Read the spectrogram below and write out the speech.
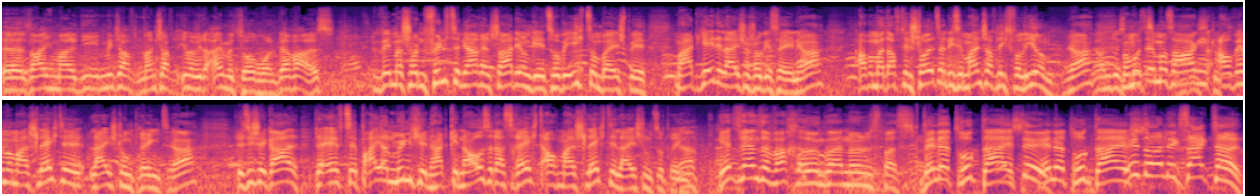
äh, sage ich mal, die Mannschaft, Mannschaft immer wieder einbezogen worden. Wer war es? Wenn man schon 15 Jahre ins Stadion geht, so wie ich zum Beispiel, man hat jede Leistung schon gesehen, ja. Aber man darf den Stolz an diese Mannschaft nicht verlieren, ja. ja man muss immer sagen, auch wenn man mal schlechte Leistung bringt, ja. Das ist egal. Der FC Bayern München hat genauso das Recht, auch mal schlechte Leistung zu bringen. Ja. Jetzt werden sie wach irgendwann und es passt. Wenn der Druck da ist, wenn der Druck da ist. Wie Toni gesagt hat,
